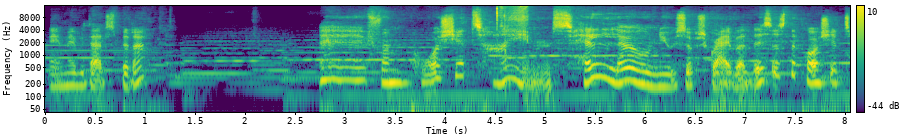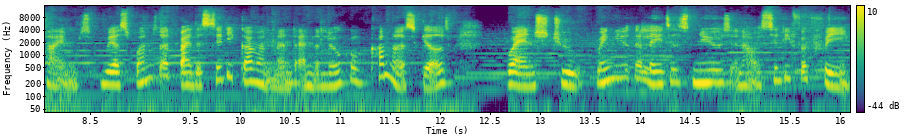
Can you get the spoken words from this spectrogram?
Okay, maybe that's better. Uh, from Portia Times. Hello, new subscriber. This is the Portia Times. We are sponsored by the city government and the local commerce guild branch to bring you the latest news in our city for free.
